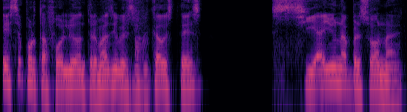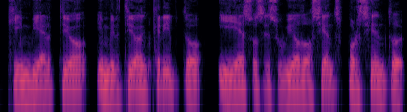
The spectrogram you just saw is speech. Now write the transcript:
ese portafolio, entre más diversificado estés, si hay una persona que invirtió, invirtió en cripto y eso se subió 200%,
